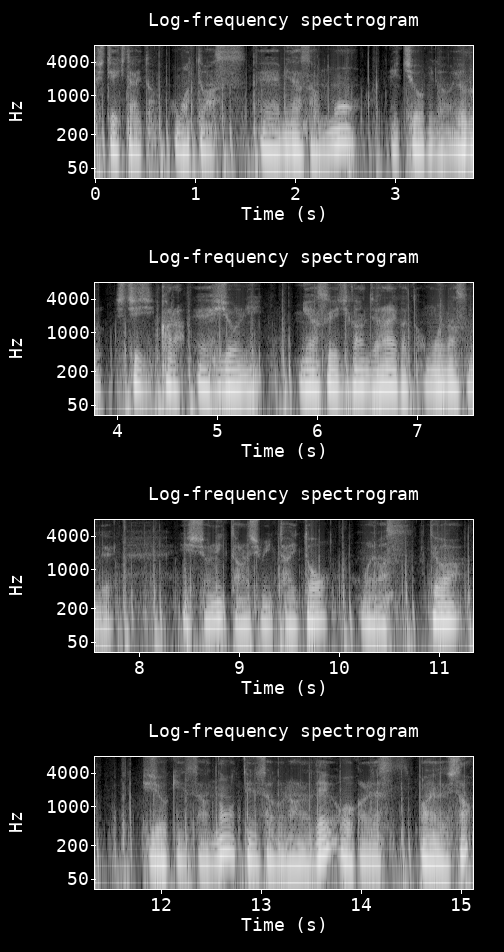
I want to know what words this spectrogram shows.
していきたいと思ってます、えー皆さんも日曜日の夜7時から、えー非常に見やすい時間じゃないかと思いますんで一緒に楽しみたいと思います。では非常勤さんのテニサグの花でお別れです。パン屋でした。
